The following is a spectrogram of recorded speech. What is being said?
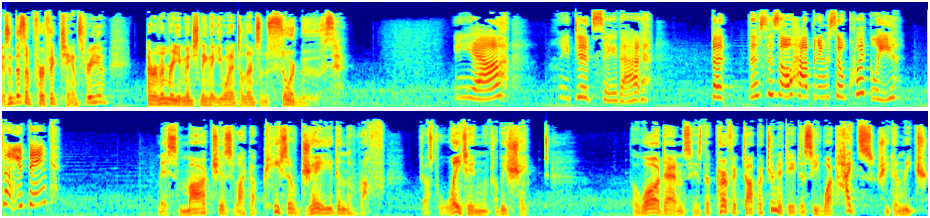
Isn't this a perfect chance for you? I remember you mentioning that you wanted to learn some sword moves. Yeah, I did say that. But this is all happening so quickly, don't you think? Miss March is like a piece of jade in the rough, just waiting to be shaped. The war dance is the perfect opportunity to see what heights she can reach.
